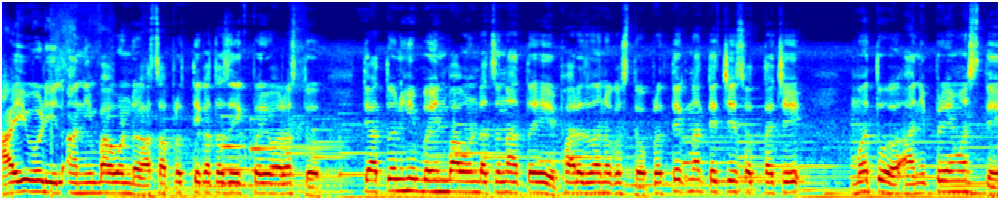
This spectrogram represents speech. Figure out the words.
आई वडील आणि भावंड असा प्रत्येकाचाच एक परिवार असतो. त्यातूनही बहीण भावंडाचं नातं हे फार जनक असतं. प्रत्येक नात्याचे स्वतःचे महत्त्व आणि प्रेम असते.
